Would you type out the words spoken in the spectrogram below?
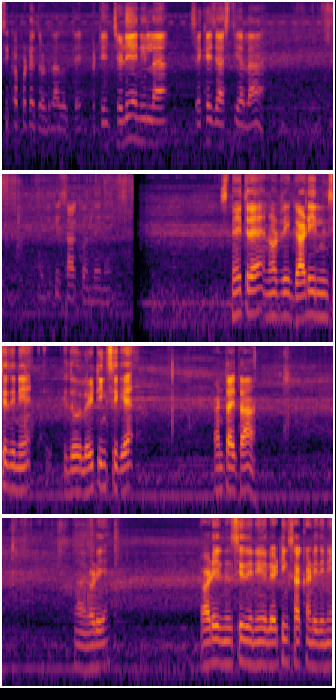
ಸಿಕ್ಕಾಪಟ್ಟೆ ದೊಡ್ಡದಾಗುತ್ತೆ. ಬಟ್ ಏನು ಚಳಿ ಏನಿಲ್ಲ. ಸೆಕೆ ಜಾಸ್ತಿ ಅಲ್ಲ? ಅದಕ್ಕೆ ಸಾಕು ಒಂದೇನೆ ಸ್ನೇಹಿತರೆ, ನೋಡ್ರಿ ಗಾಡಿ ನಿಲ್ಸಿದ್ದೀನಿ. ಇದು ಲೈಟಿಂಗ್ಸಿಗೆ ಕಾಣ್ತಾಯ್ತಾ? ಹಾಂ, ನೋಡಿ. ಗಾಡೀಲಿ ನಿಲ್ಸಿದ್ದೀನಿ ಲೈಟಿಂಗ್ಸ್ ಹಾಕ್ಕೊಂಡಿದ್ದೀನಿ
